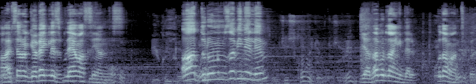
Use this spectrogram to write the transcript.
Abi sen o göbekle zıplayamazsın yalnız. Aa drone'umuza binelim. Ya da buradan gidelim. Bu da mantıklı.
